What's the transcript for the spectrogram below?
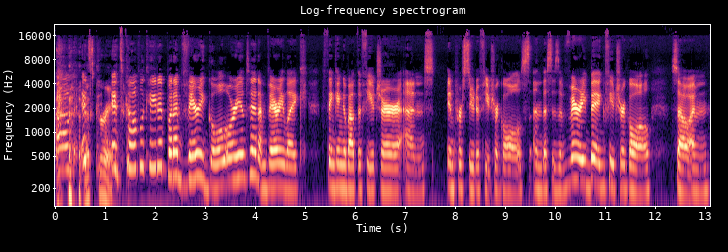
Um, it's, That's great. It's complicated, but I'm very goal oriented. I'm very like thinking about the future and in pursuit of future goals. And this is a very big future goal. So I'm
